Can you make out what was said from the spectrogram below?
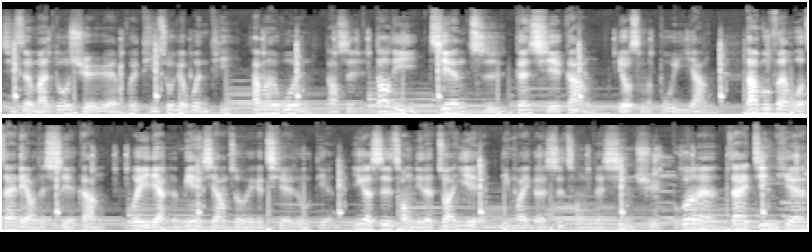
其实有蛮多学员会提出一个问题，他们会问老师，到底兼职跟斜杠有什么不一样？大部分我在聊的斜杠会以两个面向作为一个切入点，一个是从你的专业，另外一个是从你的兴趣。不过呢，在今天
